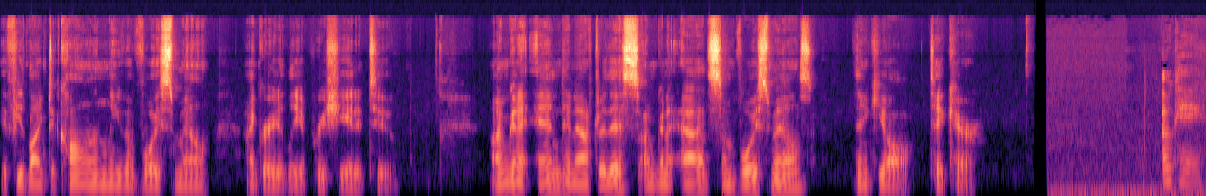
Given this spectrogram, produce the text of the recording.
If you'd like to call and leave a voicemail, I greatly appreciate it too. I'm going to end, and after this, I'm going to add some voicemails. Thank you all. Take care. Okay.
